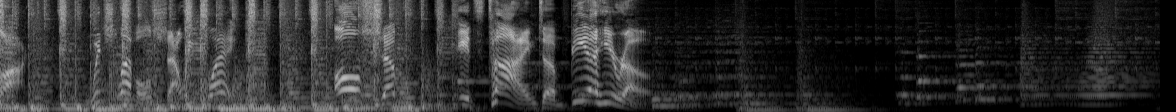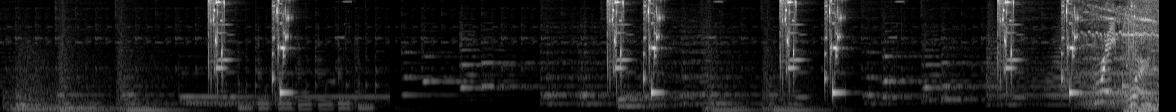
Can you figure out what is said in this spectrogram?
Which level shall we play? All shep. It's time to be a hero. Great work!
